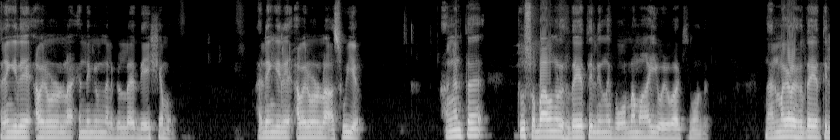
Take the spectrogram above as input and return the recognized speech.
അല്ലെങ്കിൽ അവരോടുള്ള എന്തെങ്കിലും നിലക്കുള്ള ദേഷ്യമോ അല്ലെങ്കിൽ അവരോടുള്ള അസൂയ അങ്ങനത്തെ ദുസ്വഭാവങ്ങൾ ഹൃദയത്തിൽ നിന്ന് പൂർണമായി ഒഴിവാക്കിക്കൊണ്ട് നന്മകൾ ഹൃദയത്തിൽ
